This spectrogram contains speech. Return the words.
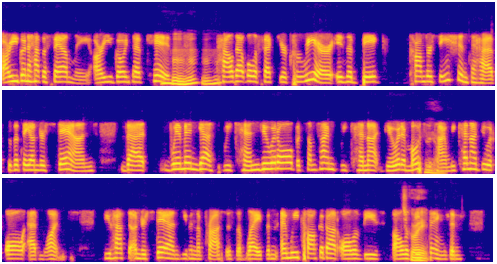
Are you going to have a family? Are you going to have kids? Mm-hmm, mm-hmm. How that will affect your career is a big conversation to have so that they understand that women, yes, we can do it all, but sometimes we cannot do it. And most of the time we cannot do it all at once. You have to understand even the process of life. And, and we talk about all of these, all That's of great. these things. And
